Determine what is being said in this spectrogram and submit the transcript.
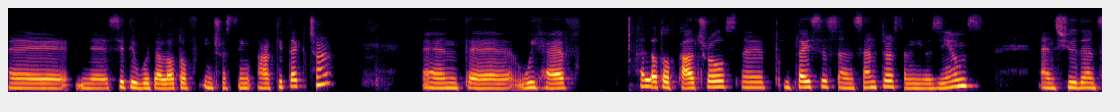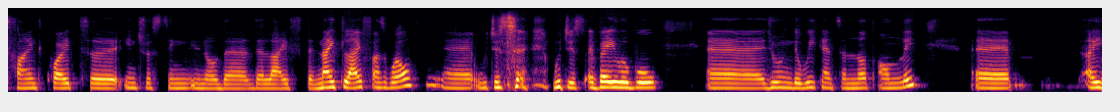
uh, city with a lot of interesting architecture. And uh, we have a lot of cultural uh, places and centers and museums. And students find quite uh, interesting, you know, the, the life, the nightlife as well, uh, which is which is available during the weekends and not only. I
